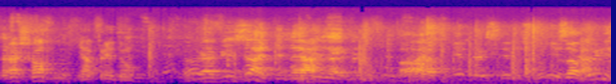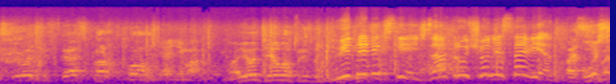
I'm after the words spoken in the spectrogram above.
Хорошо, я приду. Обязательно, Да. обязательно. А, Дмитрий Алексеевич, вы не забыли сегодня в пять спортком? Я не могу. Мое дело предупредить. Дмитрий Алексеевич, завтра ученый совет. Спасибо.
